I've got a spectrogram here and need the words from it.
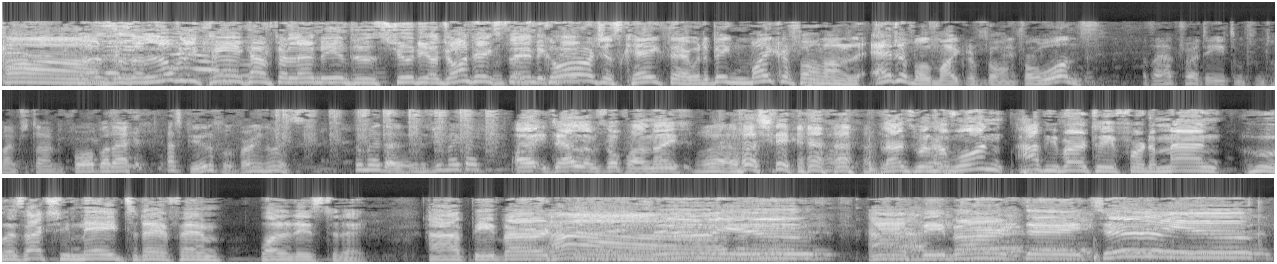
God! This is a lovely cake after landing into the studio. Do you want to explain the a cake? gorgeous cake there with a big microphone on it, edible microphone for once. Because I have tried to eat them from time to time before, but uh, that's beautiful, very nice. Who made that? Did you make that? Uh, Dell was up all night. Well, Lads, we'll have one happy birthday for the man who has actually made Today FM what it is today. Happy birthday to you. Happy birthday to you.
